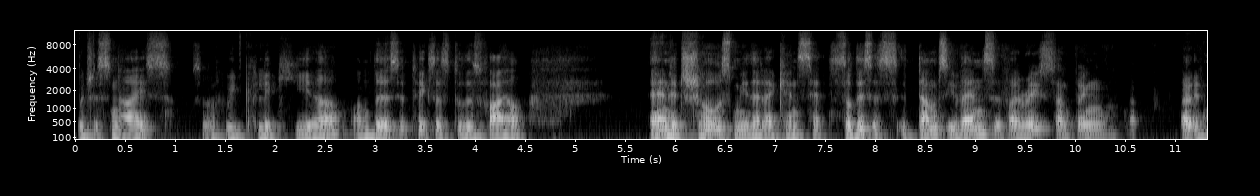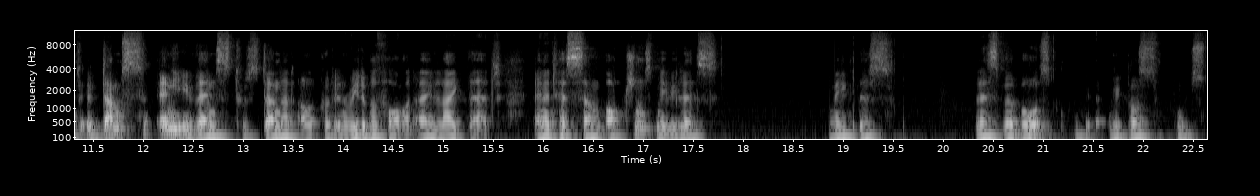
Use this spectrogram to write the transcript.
which is nice. So if we click here on this, it takes us to this file and it shows me that I can set, so this is, it dumps events. If I raise something, uh, it, it, dumps any events to standard output in readable format. I like that. And it has some options. Maybe let's make this less verbose because, oops,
